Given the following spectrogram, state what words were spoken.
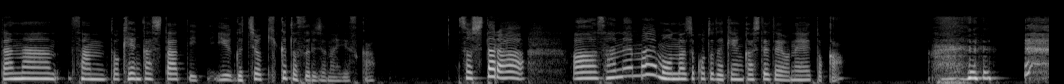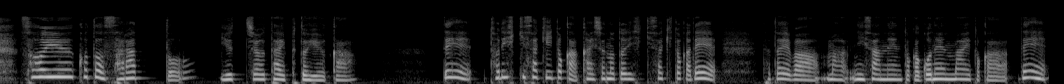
旦那さんと喧嘩したっていう愚痴を聞くとするじゃないですか。そしたら、ああ、3年前も同じことで喧嘩してたよね、とか。そういうことをさらっと言っちゃうタイプというか。で、取引先とか、会社の取引先とかで、例えば、まあ、2、3年とか5年前とかで、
